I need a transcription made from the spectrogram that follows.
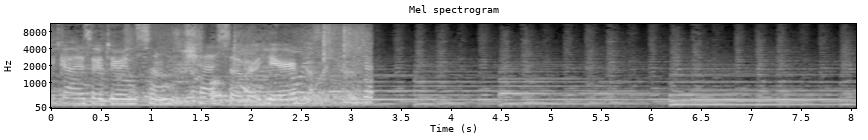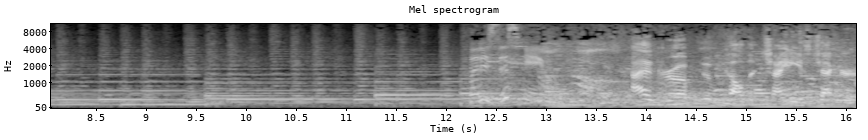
The guys are doing some chess over here. What is this game? I grew up, we called it Chinese checkers.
